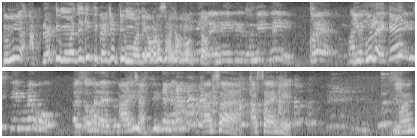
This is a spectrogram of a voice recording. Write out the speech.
तुम्ही आपल्या टीममध्ये की तिकडच्या टीममध्ये एवढं सांगा फक्त. इकुल आहे काय? हो अच्छा. हो. असा असं आहे. मग?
